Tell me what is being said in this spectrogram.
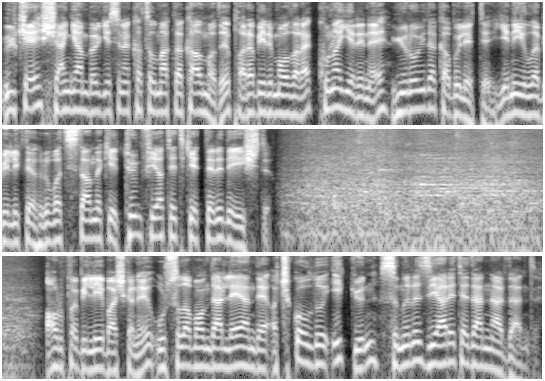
Ülke Schengen bölgesine katılmakla kalmadı. Para birimi olarak kuna yerine Euro'yu da kabul etti. Yeni yılla birlikte Hırvatistan'daki tüm fiyat etiketleri değişti. Avrupa Birliği Başkanı Ursula von der Leyen de açık olduğu ilk gün sınırı ziyaret edenlerdendi.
